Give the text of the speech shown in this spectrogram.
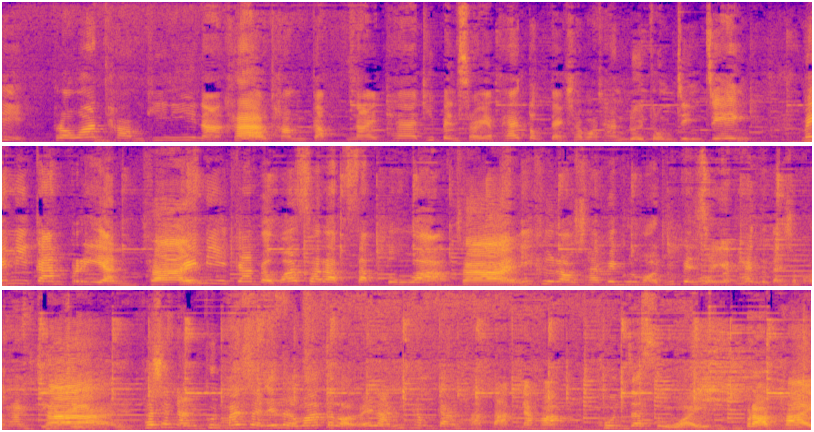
สิเพราะว่าทำที่นี่นะ ค่ะเราทำกับนายแพทย์ที่เป็นศัลยแพทย์ตกแต่งเฉพาะทางโดยตรงจริงๆ ไม่มีการเปลี่ยน ใช่ไม่มีการแบบว่าสลับสับตัวใช่แต่นี่คือเราใช้เป็นคุณหมอที่เป็นศัลยแพทย์ตกแต่งเฉพาะทางจใช่ริงๆเพราะฉะนั้นคุณมั่นใจได้เลยว่าตลอดเวลาที่ทำการผ่าตัดนะคะ คุณจะสวยปลอดภัย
